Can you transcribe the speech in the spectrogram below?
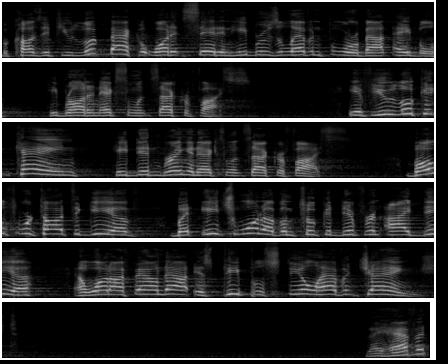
because if you look back at what it said in Hebrews 11:4 about Abel, he brought an excellent sacrifice. If you look at Cain, he didn't bring an excellent sacrifice. Both were taught to give, but each one of them took a different idea. And what I found out is people still haven't changed. They haven't?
